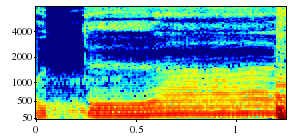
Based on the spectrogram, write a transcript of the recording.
कुत आ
